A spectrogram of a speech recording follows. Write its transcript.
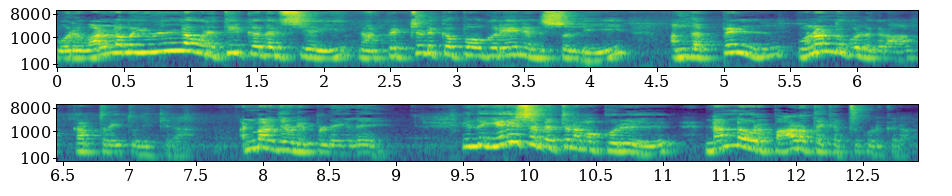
ஒரு வல்லமையுள்ள ஒரு தீர்க்கதரிசியை நான் பெற்றெடுக்க போகிறேன் என்று சொல்லி அந்த பெண் உணர்ந்து கொள்கிறான் கர்த்தரை துதிக்கிறார் அன்பானதனுடைய பிள்ளைகளே இந்த எலிசபெத் நமக்கு ஒரு நல்ல ஒரு பாடத்தை கற்றுக் கொடுக்கிறார்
